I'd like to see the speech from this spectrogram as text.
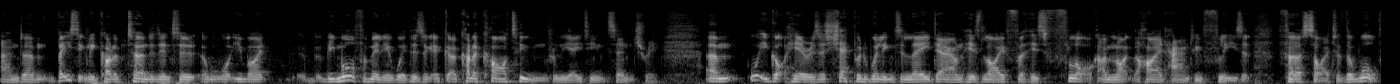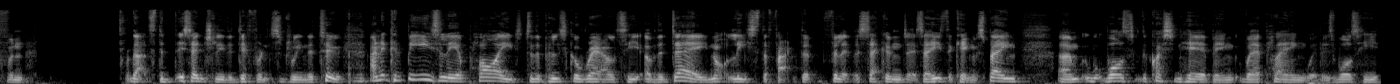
and um, basically kind of turned it into what you might be more familiar with is a, a, kind of cartoon from the 18th century. Um, what you've got here is a shepherd willing to lay down his life for his flock, unlike the hired hand who flees at first sight of the wolf. And that's the, essentially the difference between the two. And it could be easily applied to the political reality of the day, not least the fact that Philip II, so he's the King of Spain, um, was the question here being we're playing with is was he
